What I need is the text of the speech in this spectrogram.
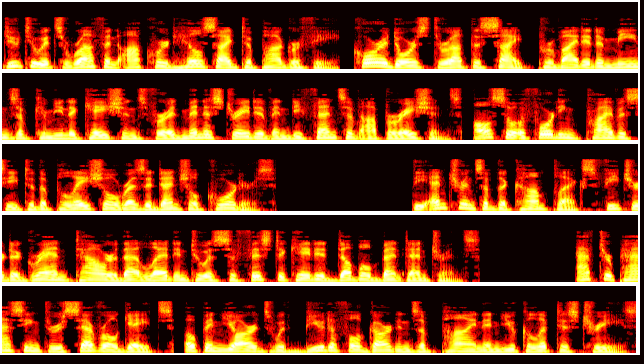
Due to its rough and awkward hillside topography, corridors throughout the site provided a means of communications for administrative and defensive operations, also affording privacy to the palatial residential quarters. The entrance of the complex featured a grand tower that led into a sophisticated double-bent entrance. After passing through several gates, open yards with beautiful gardens of pine and eucalyptus trees,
